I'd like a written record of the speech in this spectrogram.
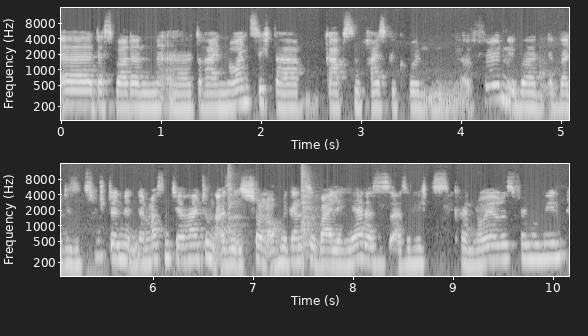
Äh, das war dann äh, 93, da gab es einen preisgekrönten äh, Film über, über diese Zustände in der Massentierhaltung. Also ist schon auch eine ganze Weile her. Das ist also nichts, kein neueres Phänomen.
